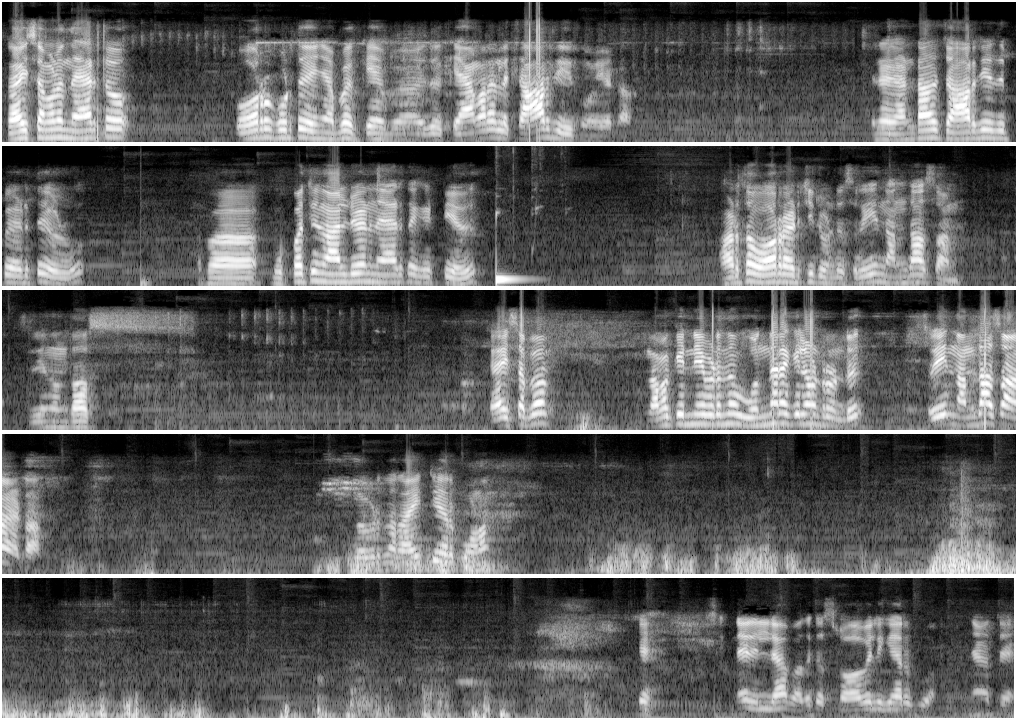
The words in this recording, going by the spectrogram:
guys നമ്മൾ നേരത്തെ ഓർഡർ കൊടുത്തു കഴിഞ്ഞപ്പോൾ ഇത് ക്യാമറയിൽ ചാർജ് ചെയ്ത് പോയി കേട്ടോ. പിന്നെ രണ്ടാമത് ചാർജ് ചെയ്ത് ഇപ്പോൾ എടുത്തേ ഉള്ളൂ. അപ്പോൾ മുപ്പത്തിനാല് രൂപയാണ് നേരത്തെ കിട്ടിയത്. അടുത്ത ഓർഡർ അടിച്ചിട്ടുണ്ട് ശ്രീ നന്ദാസ് ആണ് ശ്രീ നന്ദാസ്. ഗൈസ് അപ്പം നമുക്ക് ഇനി ഇവിടുന്ന് ഒന്നര കിലോമീറ്റർ ഉണ്ട്. ശ്രീ നന്ദാസ് ആണ് കേട്ടോ. അപ്പോൾ ഇവിടുന്ന് റൈറ്റ് കയറി പോകണം ഓക്കെ. സിഗ്നൽ ഇല്ല അതൊക്കെ സ്ലോവിൽ കയറി പോവാം അതിനകത്തെ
